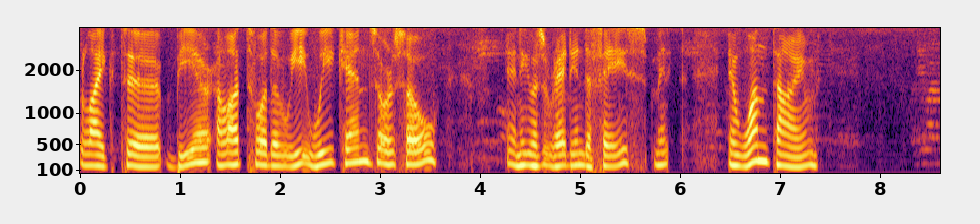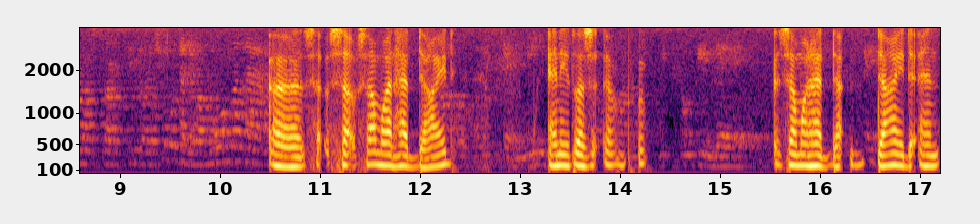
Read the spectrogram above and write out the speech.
liked uh, beer a lot for the we- weekends or so, and he was red in the face. And one time, uh, so, so someone had died, and it was uh, someone had died, and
